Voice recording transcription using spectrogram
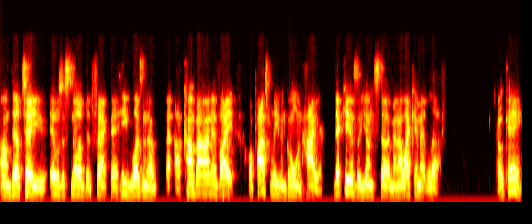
um, they'll tell you it was a snub to the fact that he wasn't a, a combine invite or possibly even going higher. That kid's a young stud, man. I like him at left. Okay.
